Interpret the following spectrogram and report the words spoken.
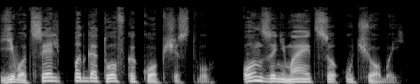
Его цель — подготовка к обществу. Он занимается учебой.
